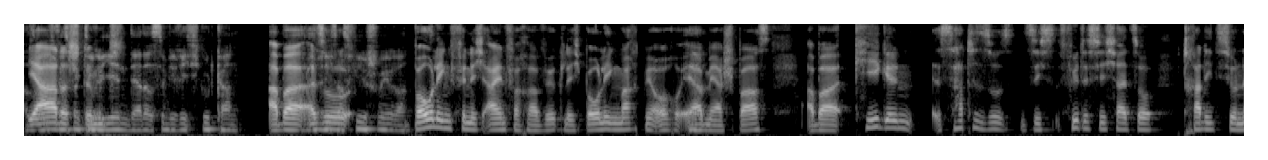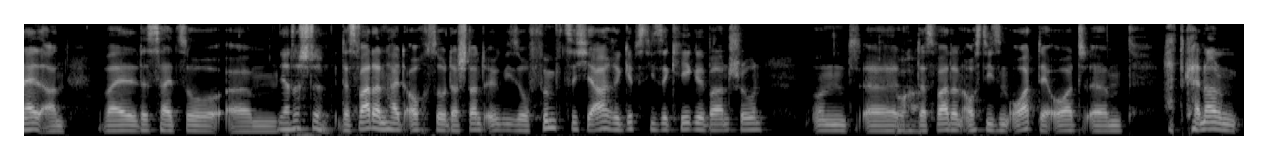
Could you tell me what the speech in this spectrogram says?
Also ja, das stimmt. jeden, der das irgendwie richtig gut kann. Aber also Bowling finde ich einfacher, wirklich. Bowling macht mir auch eher ja. mehr Spaß. Aber Kegeln, es hatte so, sich, fühlt es sich halt so traditionell an, weil das halt so. Ähm, ja, das stimmt. Das war dann halt auch so, da stand irgendwie so 50 Jahre gibt's diese Kegelbahn schon. Und äh, das war dann aus diesem Ort. Der Ort ähm, hat, keine Ahnung,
